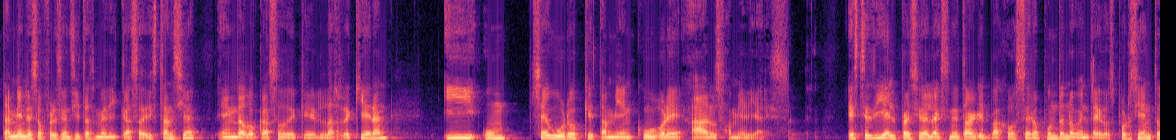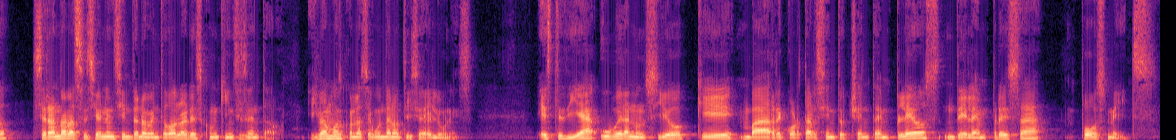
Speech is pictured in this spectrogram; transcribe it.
También les ofrecen citas médicas a distancia en dado caso de que las requieran y un seguro que también cubre a los familiares. Este día el precio de la acción de Target bajó 0.92%, cerrando la sesión en 190 dólares con 15 centavos. Y vamos con la segunda noticia del lunes. Este día Uber anunció que va a recortar 180 empleos de la empresa Postmates.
